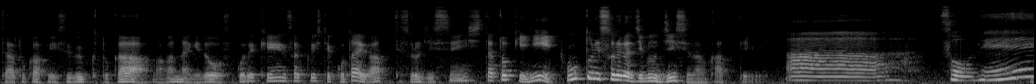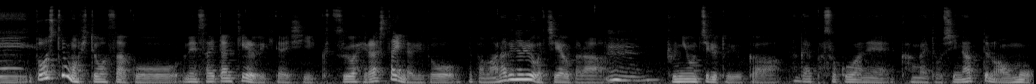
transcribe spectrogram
ターとかフェイスブックとかわかんないけどそこで検索して答えがあってそれを実践した時に本当にそれが自分の人生なのかっていう、ーあーそうね。うん。どうしても人はさこうね最短経路で行きたいし苦痛は減らしたいんだけどやっぱ学びの量が違うから、うん。腑に落ちるというかなんかやっぱそこはね考えてほしいなってのは思う。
